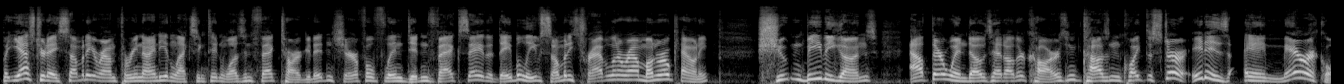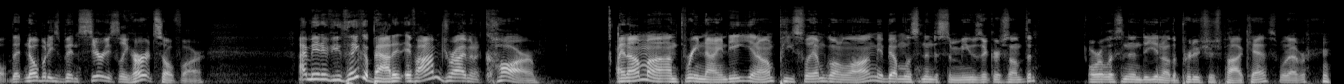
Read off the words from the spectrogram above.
But yesterday, somebody around 390 in Lexington was in fact targeted, and Sheriff O'Flynn did in fact say that they believe somebody's traveling around Monroe County shooting BB guns out their windows at other cars and causing quite the stir. It is a miracle that nobody's been seriously hurt so far. I mean, if you think about it, if I'm driving a car and I'm uh, on 390, you know, peacefully, I'm going along. Maybe I'm listening to some music or something, or listening to you know the producers podcast, whatever.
